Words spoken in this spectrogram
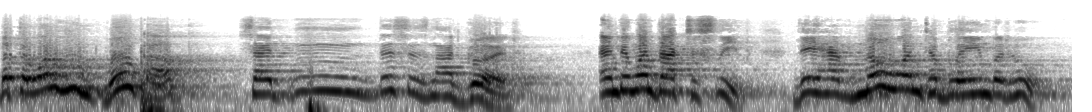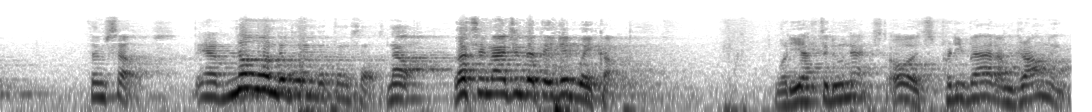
But the one who woke up said, mm, This is not good. And they went back to sleep. They have no one to blame but who? Themselves. They have no one to blame but themselves. Now, let's imagine that they did wake up. What do you have to do next? Oh, it's pretty bad, I'm drowning.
